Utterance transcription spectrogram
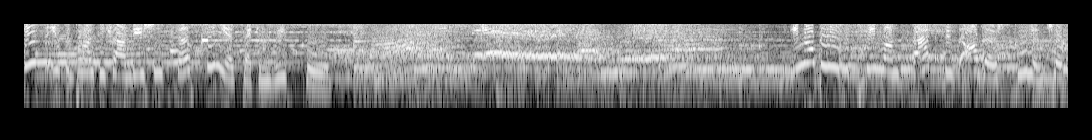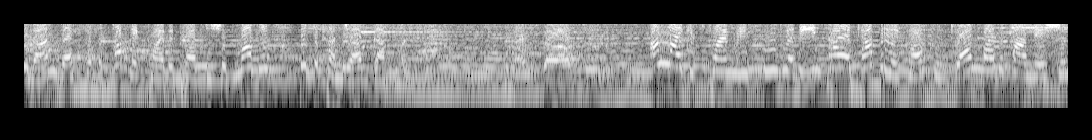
This is the Bharti Foundation's first senior secondary school. Inaugurated three months back, this Adarsh school in Chogavan works on the public-private partnership model with the Punjab government. Unlike its primary schools where the entire capital cost is borne by the foundation,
